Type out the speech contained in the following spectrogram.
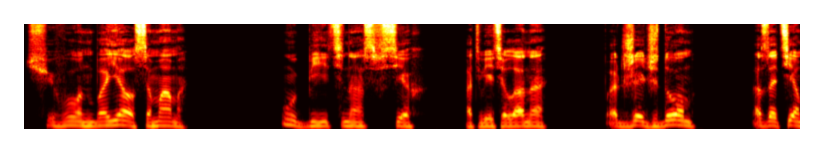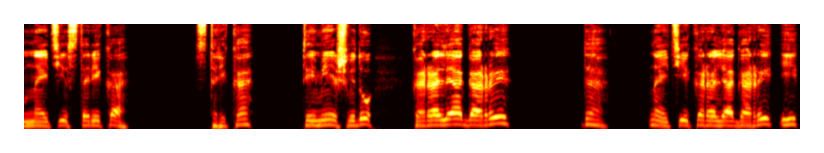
«Чего он боялся, мама?» «Убить нас всех», — ответила она. «Поджечь дом, а затем найти старика». «Старика? Ты имеешь в виду короля горы?» «Да, найти короля горы и...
